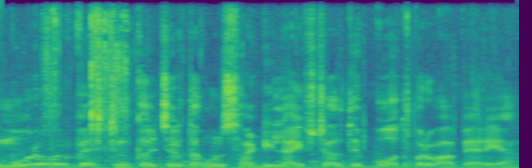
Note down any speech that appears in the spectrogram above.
ਮੋਰ ਓਵਰ ਵੈਸਟਰਨ ਕਲਚਰ ਦਾ ਹੁਣ ਸਾਡੀ ਲਾਈਫਸਟਾਈਲ ਤੇ ਬਹੁਤ ਪ੍ਰਭਾਵ ਪੈ ਰਿਹਾ।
